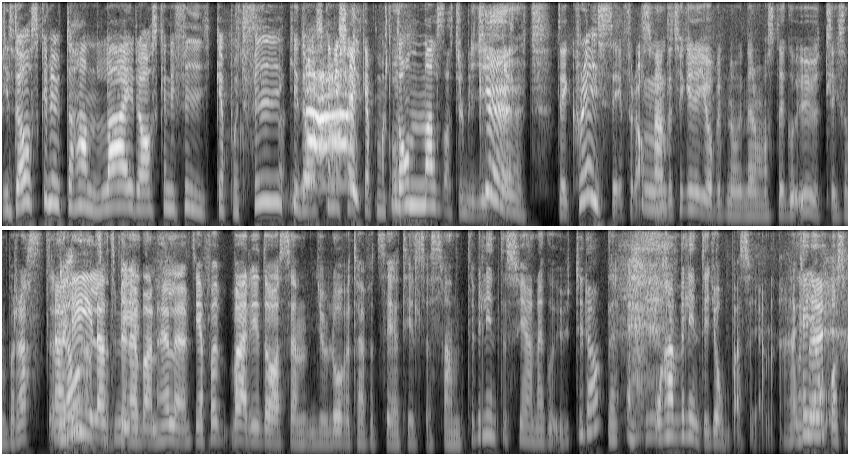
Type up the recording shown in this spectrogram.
idag ska ni ut och handla, idag ska ni fika på ett fik, idag ska ni käka på McDonalds. Alltså det blir ju jättecrazy för dem. Svante tycker det är jobbigt nog när de måste gå ut liksom på rasten. Ja, det Alltså, gillar inte mina barn heller. Jag får, varje dag sedan jullovet har jag fått säga till sig Svante vill inte så gärna gå ut idag. Och han vill inte jobba så gärna. Han kan jobba, och så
